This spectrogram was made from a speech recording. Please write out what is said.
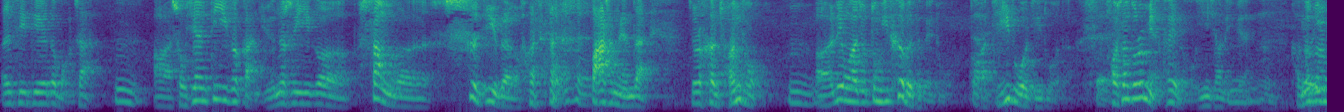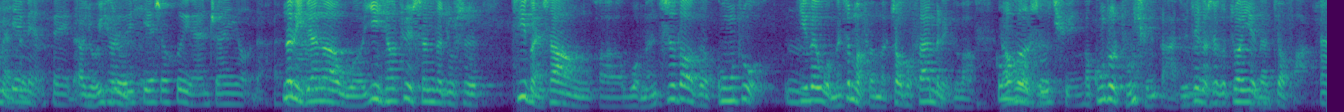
NCDA 的网站，嗯。啊，首先第一个感觉那是一个上个世纪的 八十年代，就是很传统，嗯，呃，另外就东西特别特别多，对。啊，极多极多的，好像都是免费的，我印象里面，嗯。很多都有一些是免免费的，啊有一些有一些是会员专有的。那里边呢，我印象最深的就是，基本上呃，我们知道的工作，因为我们这么分嘛，job family 对吧？嗯工作族群。啊，工作族群啊，就，这个是个专业的叫法。嗯。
